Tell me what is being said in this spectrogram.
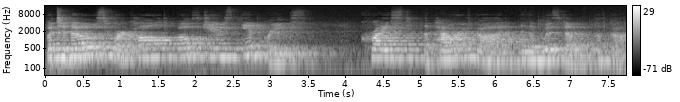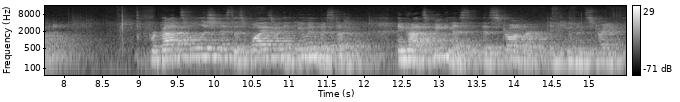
But to those who are called, both Jews and Greeks, Christ, the power of God and the wisdom of God. For God's foolishness is wiser than human wisdom, and God's weakness is stronger than human strength.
